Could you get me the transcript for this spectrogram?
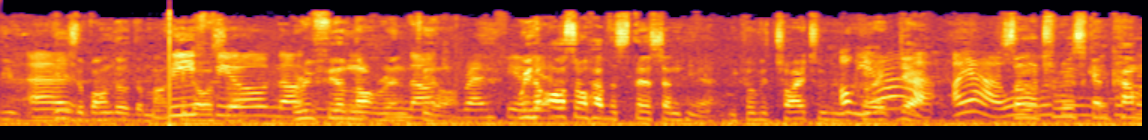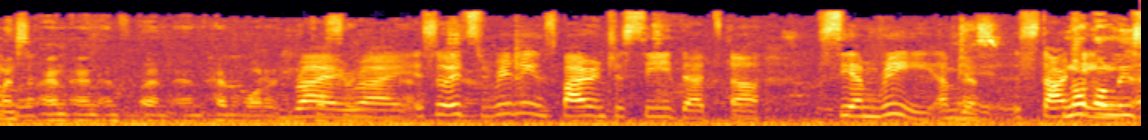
he, Uh, he's a bundle of the market refill, also. not- refill, not not refill. refill, we yeah. also have a station here because we try to Oh, correct yeah. Oh, yeah. So We- we tourists can- can, come and, and, and, and, and, have water. Right, right. Yeah. So it's really inspiring to see that uh, Siem I mean, Yes. starting. Not only uh,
